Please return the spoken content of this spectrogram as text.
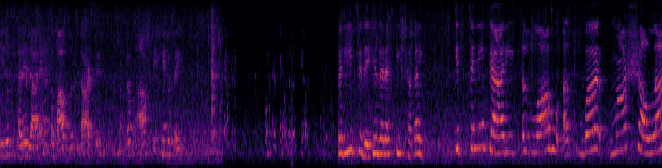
ये जो तले जा रहे हैं ना कबाब मज़ेदार से मतलब आप देखें तो सही। करीब से देखें ज़रा इसकी शक्ल। कितनी प्यारी। अल्लाह अकबर। माशाल्लाह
